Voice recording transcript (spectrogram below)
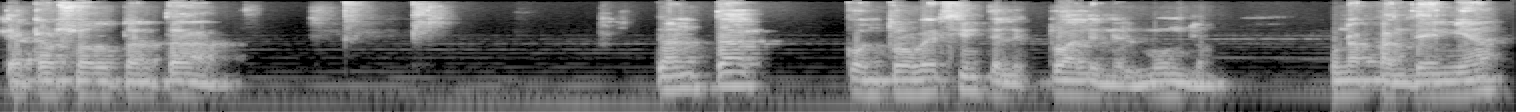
que ha causado tanta, tanta controversia intelectual en el mundo. Una pandemia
